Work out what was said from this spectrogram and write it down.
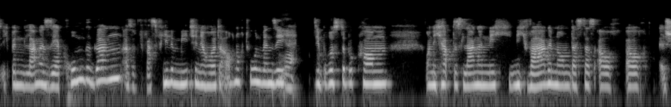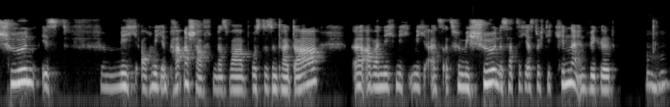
Ich bin lange sehr krumm gegangen, also was viele Mädchen ja heute auch noch tun, wenn sie ja. die Brüste bekommen. Und ich habe das lange nicht, nicht wahrgenommen, dass das auch, auch schön ist für mich, auch nicht in Partnerschaften. Das war, Brüste sind halt da, äh, aber nicht, nicht, nicht als, als für mich schön. Das hat sich erst durch die Kinder entwickelt. Mhm.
